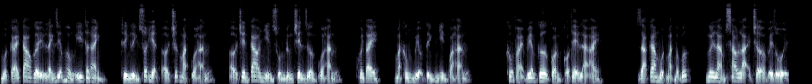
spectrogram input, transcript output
Một cái cao gầy lánh diễm hồng y thân ảnh, thình lình xuất hiện ở trước mặt của hắn, ở trên cao nhìn xuống đứng trên giường của hắn khoanh tay mặt không biểu tình nhìn qua hắn. Không phải viêm cơ còn có thể là ai? Dạ ca một mặt một bức, ngươi làm sao lại trở về rồi?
